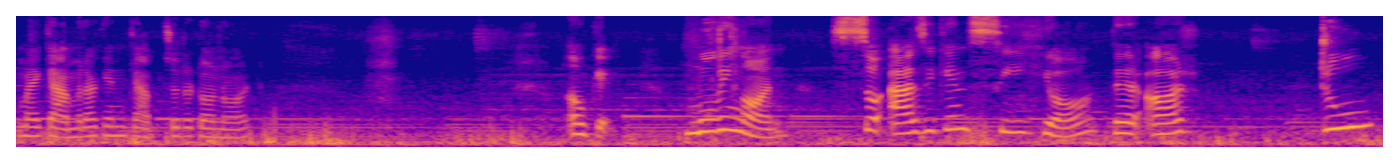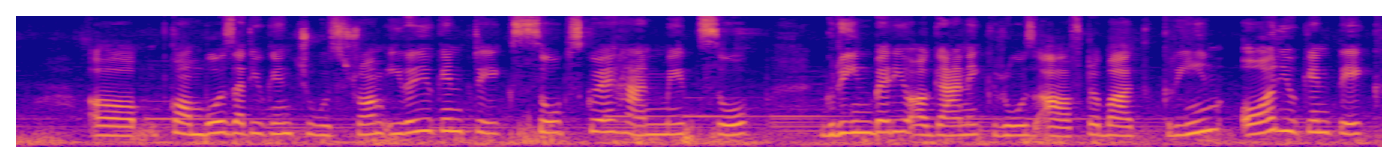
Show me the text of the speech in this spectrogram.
my camera can capture it or not. Okay, moving on so as you can see here there are two uh, combos that you can choose from. Either you can take soap square handmade soap greenberry organic rose after bath cream or you can take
